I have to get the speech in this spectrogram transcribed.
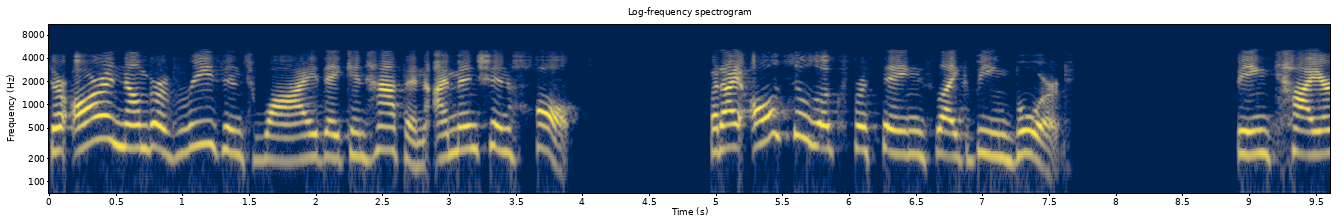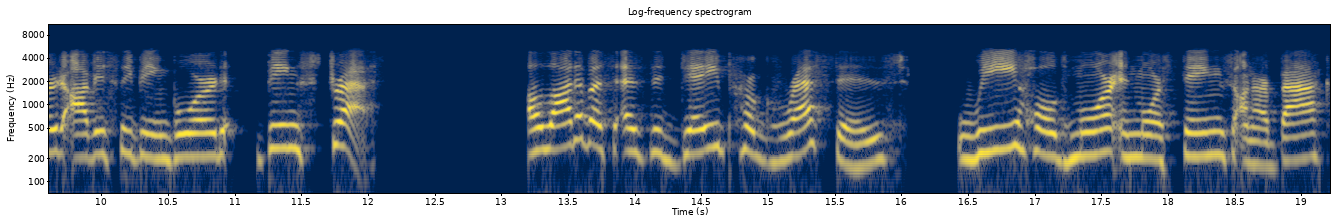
there are a number of reasons why they can happen. I mentioned halt, but I also look for things like being bored, being tired, obviously being bored, being stressed. A lot of us, as the day progresses, we hold more and more things on our back.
